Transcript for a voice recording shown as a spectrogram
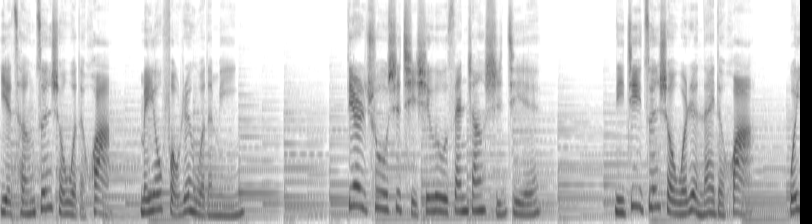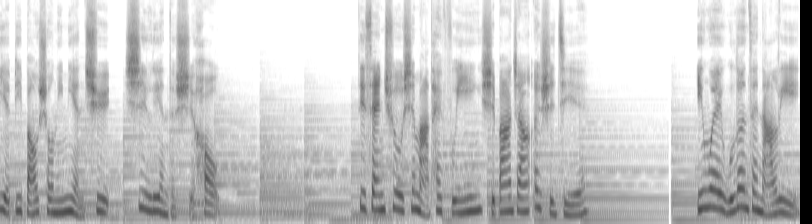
也曾遵守我的话。没有否认我的名。第二处是启示录三章十节，你既遵守我忍耐的话，我也必保守你免去试炼的时候。第三处是马太福音十八章二十节，因为无论在哪里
